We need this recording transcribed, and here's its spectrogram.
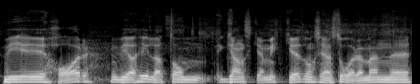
vi har, vi har hyllat dem ganska mycket de senaste åren men eh,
